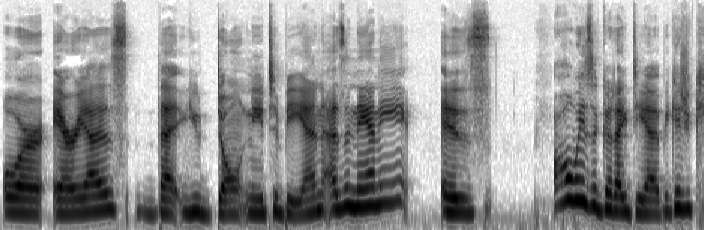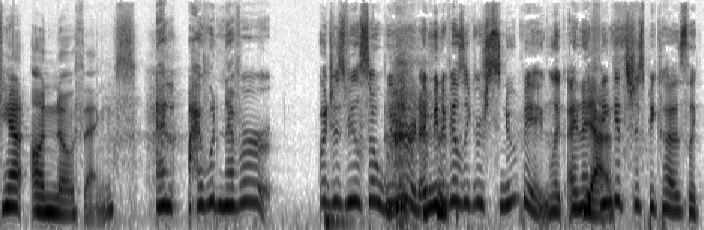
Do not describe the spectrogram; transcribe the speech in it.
or areas that you don't need to be in as a nanny is always a good idea because you can't unknow things. And I would never. It just feels so weird. I mean, it feels like you're snooping. Like, and I think it's just because, like,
